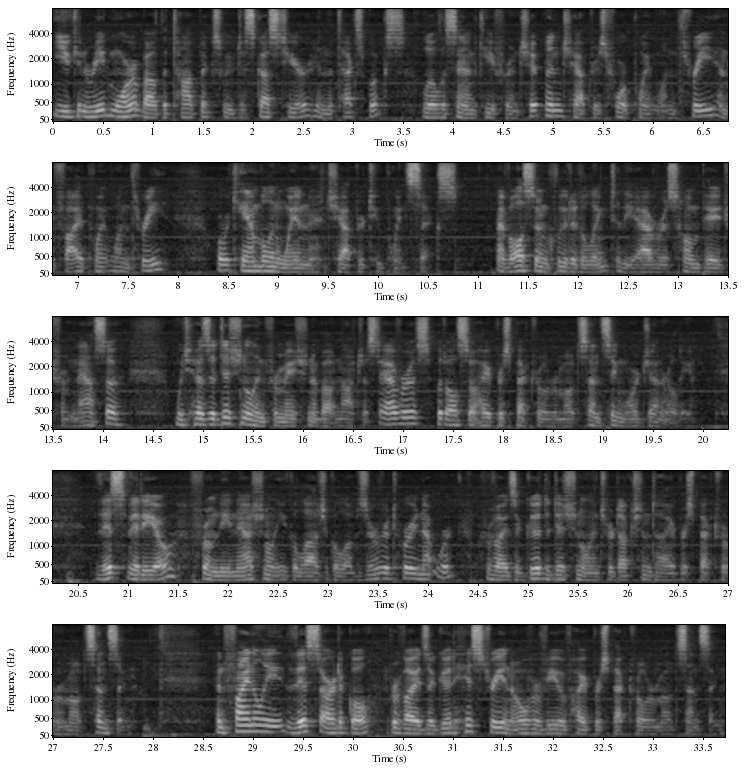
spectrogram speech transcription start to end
You can read more about the topics we've discussed here in the textbooks, Lillesand, Kiefer, and Chipman, chapters 4.13 and 5.13, or Campbell and Wynne, chapter 2.6. I've also included a link to the AVIRIS homepage from NASA, which has additional information about not just AVIRIS, but also hyperspectral remote sensing more generally. This video from the National Ecological Observatory Network provides a good additional introduction to hyperspectral remote sensing. And finally, this article provides a good history and overview of hyperspectral remote sensing.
